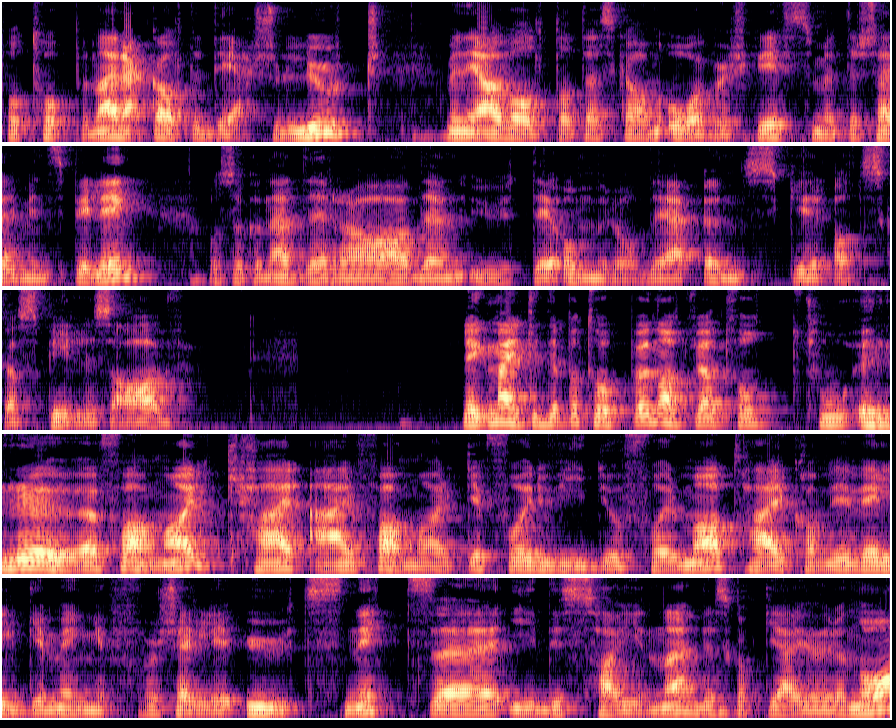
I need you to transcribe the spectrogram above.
på toppen her, er ikke alltid det er så lurt, men jeg har valgt at jeg skal ha en overskrift som heter skjerminnspilling, og så kan jeg dra den ut det området jeg ønsker at skal spilles av. Legg merke til på toppen at vi har fått to røde faneark. Her er fanearket for videoformat. Her kan vi velge mange forskjellige utsnitt eh, i designet. Det skal ikke jeg gjøre nå.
